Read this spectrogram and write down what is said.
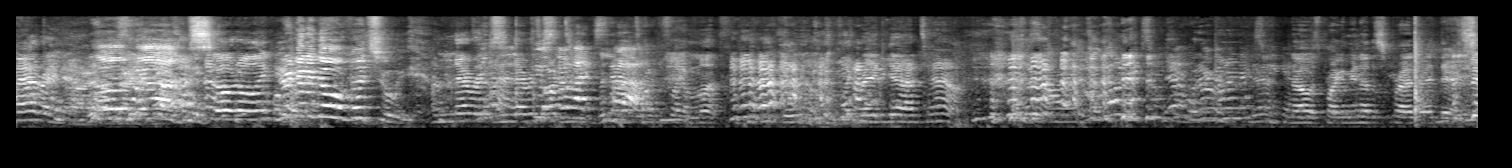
mad right now. Oh, I yeah. so don't like you. You're gonna go eventually. I'm never, I'm never He's talking so to like you. I'm talking for like a month. Like ready to get out of town. I'm going next weekend. Yeah, whatever. You're going next Yeah. No, it's probably gonna be another surprise right there. Surprise!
